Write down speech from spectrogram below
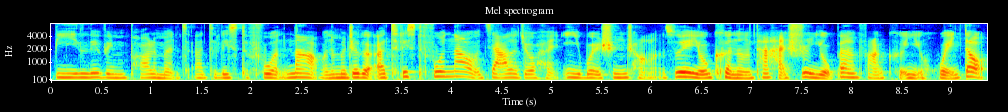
Be living Parliament at least for now。那么这个 at least for now 加了就很意味深长了，所以有可能他还是有办法可以回到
